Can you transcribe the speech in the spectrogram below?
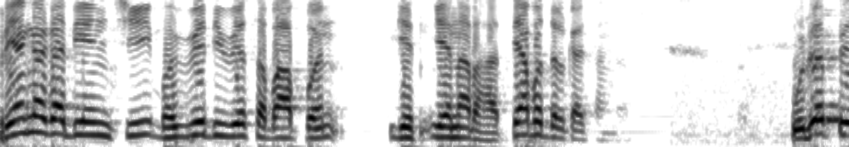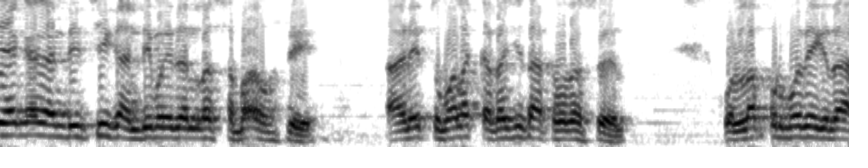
प्रियांका गांधी यांची भव्य दिव्य सभा आपण घेत घेणार आहात. त्याबद्दल काय सांगा उद्या प्रियांका गांधींची गांधी मैदानाला सभा होते आणि तुम्हाला कदाचित आठवत असेल कोल्हापूरमध्ये एकदा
